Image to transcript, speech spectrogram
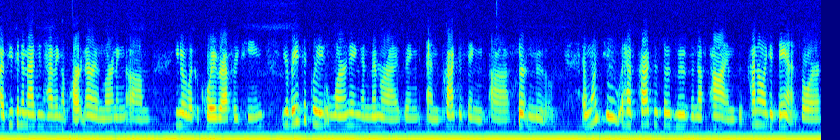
If you can imagine having a partner and learning you know, like a choreographed routine, you're basically learning and memorizing and practicing uh, certain moves. And once you have practiced those moves enough times, it's kind of like a dance or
